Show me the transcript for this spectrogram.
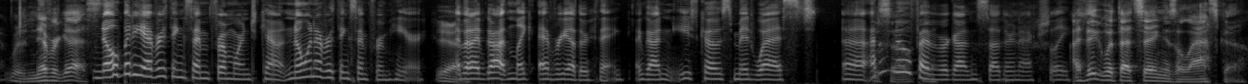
I would have never guessed. Nobody ever thinks I'm from Orange County. No one ever thinks I'm from here. Yeah. But I've gotten like every other thing. I've gotten East Coast, Midwest. Uh, I don't know South, if I've yeah. ever gotten Southern actually. I think what that's saying is Alaska.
